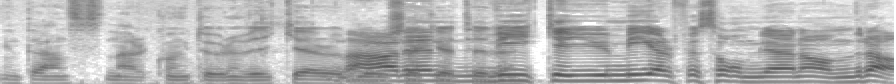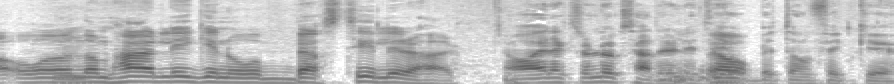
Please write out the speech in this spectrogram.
Inte ens när konjunkturen viker och ja, Den tider. viker ju mer för somliga än andra och mm. de här ligger nog bäst till i det här. Ja, Electrolux hade det lite ja. jobbigt. De fick ju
